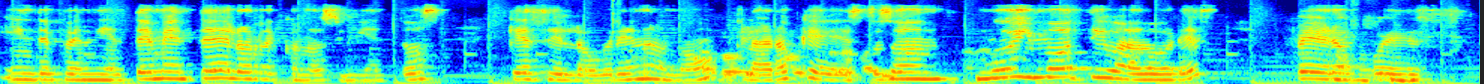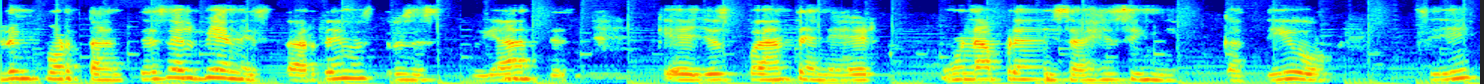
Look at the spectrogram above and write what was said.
Independientemente de los reconocimientos que se logren o no, claro que estos son muy motivadores, pero pues lo importante es el bienestar de nuestros estudiantes, que ellos puedan tener un aprendizaje significativo, ¿sí?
